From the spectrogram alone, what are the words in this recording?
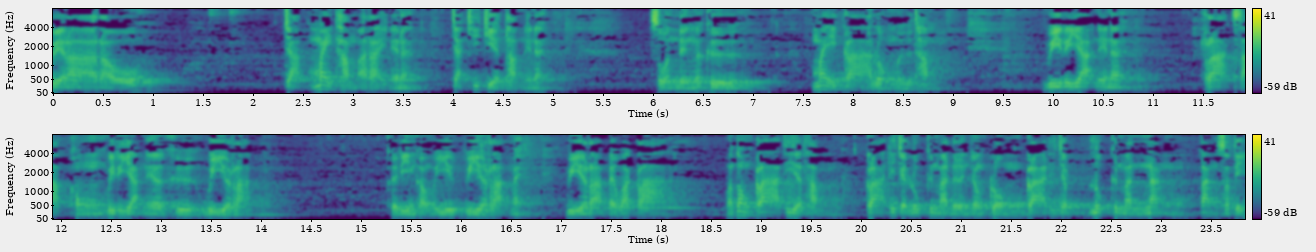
เวลาเราจะไม่ทำอะไรเนี่ยนะจะขี้เกียจทำเนี่ยนะส่วนหนึ่งก็คือไม่กล้าลงมือทำวิริยะเนี่ยนะรากศัพท์ของวิริยะเนี่ยก็คือวีระ เคยได้ยินคำว่าวีระไหมวีระแปลว่ากล้า มันต้องกล้าที่จะทำกล้าที่จะลุกขึ้นมาเดินจงกรมกล้าที่จะลุกขึ้นมานั่งตั้งสติ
